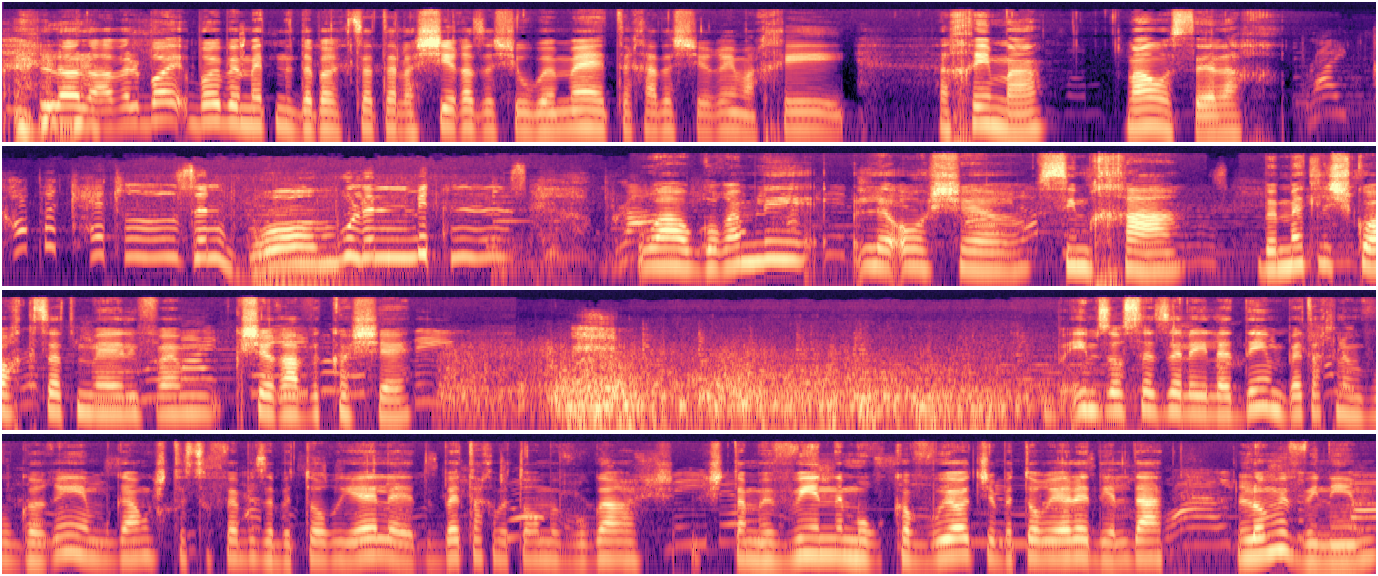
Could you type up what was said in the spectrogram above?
לא, לא, אבל בואי, בואי באמת נדבר קצת על השיר הזה, שהוא באמת אחד השירים הכי... הכי מה? מה הוא עושה לך? וואו, גורם לי לאושר, שמחה, באמת לשכוח קצת מלפעמים כשרע וקשה. אם זה עושה את זה לילדים, בטח למבוגרים, גם כשאתה צופה בזה בתור ילד, בטח בתור מבוגר, כשאתה מבין מורכבויות שבתור ילד, ילדה לא מבינים,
